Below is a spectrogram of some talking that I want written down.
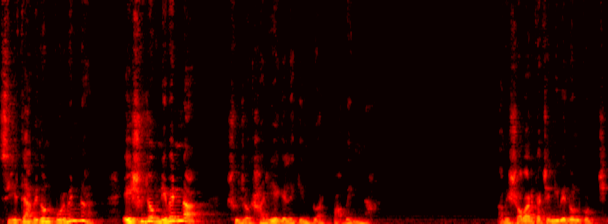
সিএতে আবেদন করবেন না? এই সুযোগ নেবেন না? সুযোগ হারিয়ে গেলে কিন্তু আর পাবেন না। আমি সবার কাছে নিবেদন করছি,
